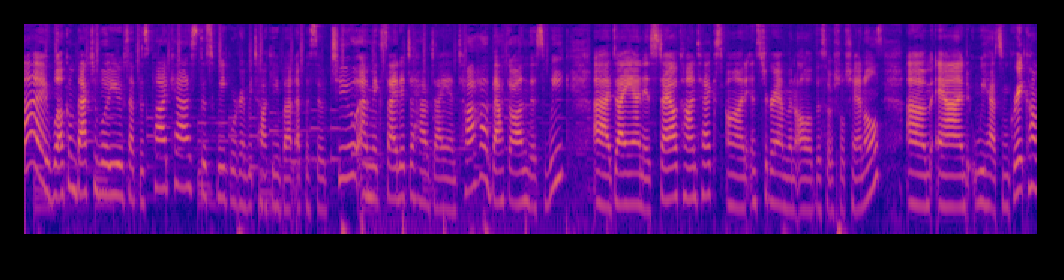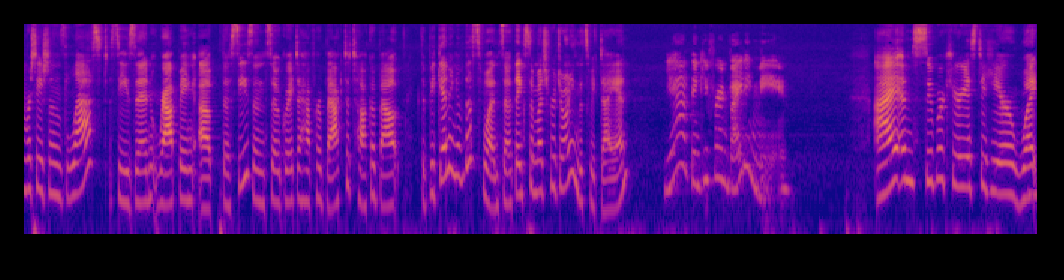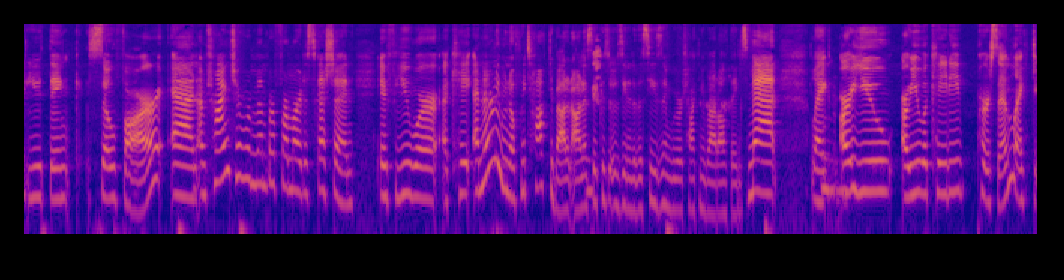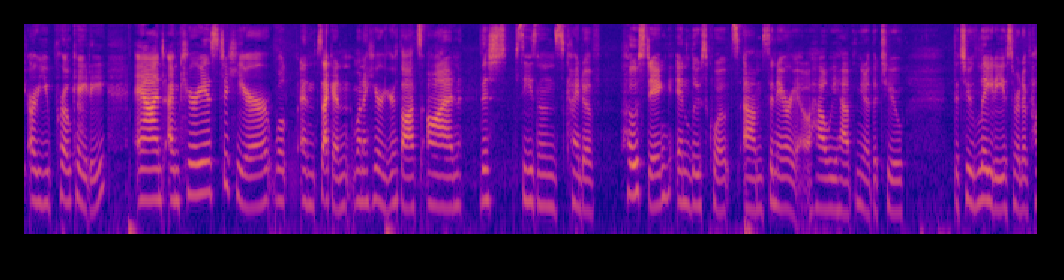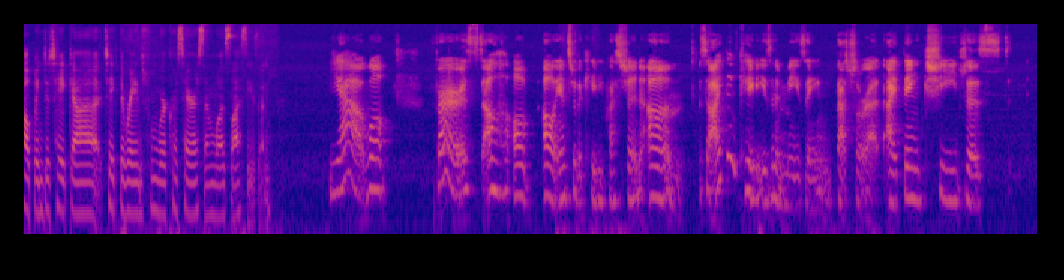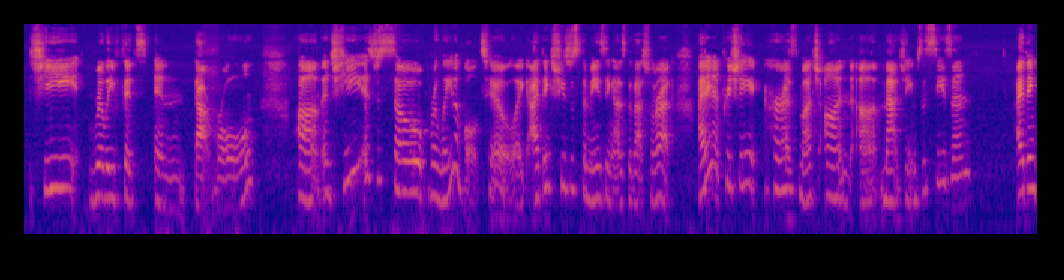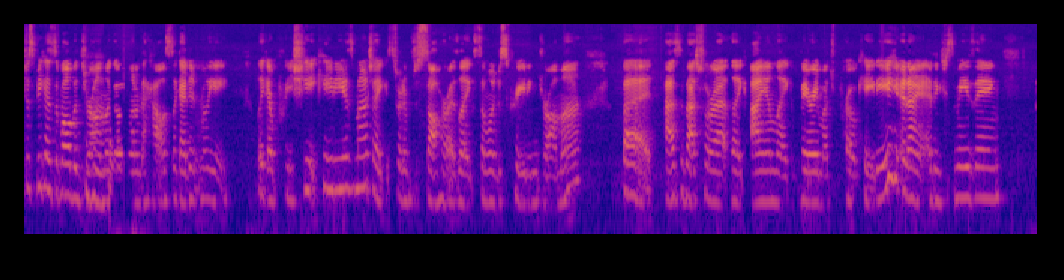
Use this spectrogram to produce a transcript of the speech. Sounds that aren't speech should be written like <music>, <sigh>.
Hi, welcome back to Will You Accept This podcast. This week we're going to be talking about episode two. I'm excited to have Diane Taha back on this week. Uh, Diane is Style Context on Instagram and all of the social channels. Um, and we had some great conversations last season, wrapping up the season. So great to have her back to talk about the beginning of this one. So thanks so much for joining this week, Diane. Yeah, thank you for inviting me. I am super curious to hear what you think so far. And I'm trying to remember from our discussion if you were a Kate, and I don't even know if we talked about it honestly because it was the end of the season. We were talking about all things Matt. Like, mm-hmm. are you are you a Katie person? Like, are you pro Katie? And I'm curious to hear. Well, and second, want to hear your thoughts on this season's kind of hosting in loose quotes um, scenario. How we have you know the two the two ladies sort of helping to take uh, take the reins from where Chris Harrison was last season. Yeah, well, first I'll I'll, I'll answer the Katie question. Um, so I think Katie is an amazing bachelorette. I think she just she really fits in that role. Um, and she is just so relatable too. Like I think she's just amazing as the Bachelorette. I didn't appreciate her as much on uh, Matt James's season. I think just because of all the drama mm-hmm. going on in the house, like I didn't really like appreciate Katie as much. I sort of just saw her as like someone just creating drama. But as a bachelorette, like I am like very much pro Katie, <laughs> and I, I think she's amazing.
